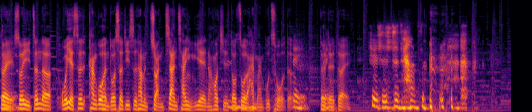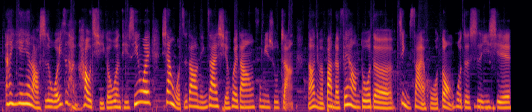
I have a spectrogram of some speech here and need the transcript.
对，所以真的，我也是看过很多设计师，他们转战餐饮业，然后其实都做的还蛮不错的。对，对对对，确实是这样子。那燕燕老师，我一直很好奇一个问题，是因为像我知道您在协会当副秘书长，然后你们办了非常多的竞赛活动，或者是一些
